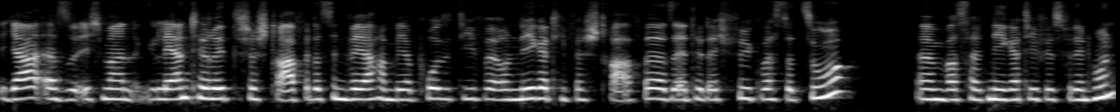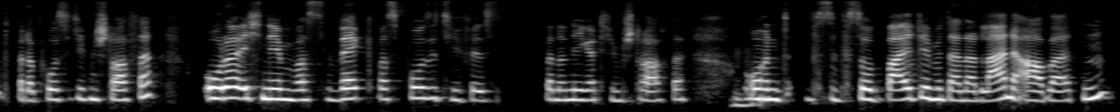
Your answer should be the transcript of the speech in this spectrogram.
ja, also ich meine, lerntheoretische Strafe, das sind wir ja, haben wir ja positive und negative Strafe. Also entweder ich füge was dazu ähm, was halt negativ ist für den Hund bei der positiven Strafe, oder ich nehme was weg, was positiv ist bei der negativen Strafe. Mhm. Und so, sobald wir mit einer Leine arbeiten,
